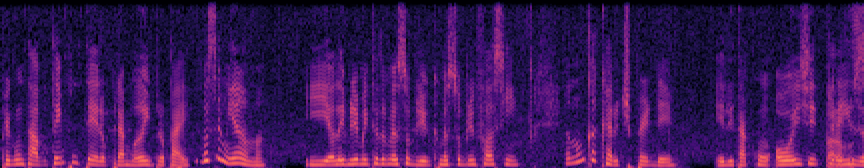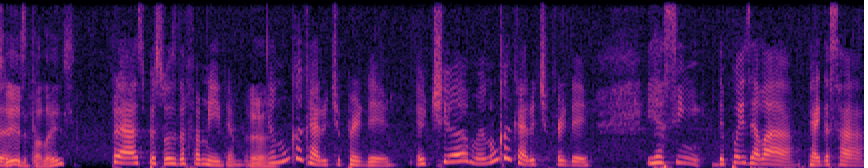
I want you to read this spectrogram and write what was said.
Perguntava o tempo inteiro pra mãe, pro pai: Você me ama? E eu lembrei muito do meu sobrinho, que meu sobrinho falou assim: Eu nunca quero te perder. Ele tá com hoje Para três você, anos. ele fala isso? Para as pessoas da família. É. Eu nunca quero te perder. Eu te amo, eu nunca quero te perder. E assim, depois ela pega essa,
